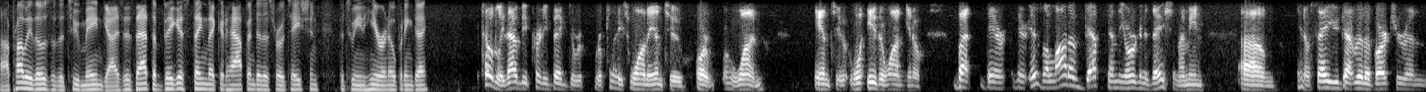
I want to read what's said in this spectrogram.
Uh, probably those are the two main guys. Is that the biggest thing that could happen to this rotation between here and opening day? Totally, that would be pretty big to re- replace one and two, or, or one and two, either one, you know. But there there is a lot of depth in the organization. I mean, um, you know, say you got rid of Archer and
